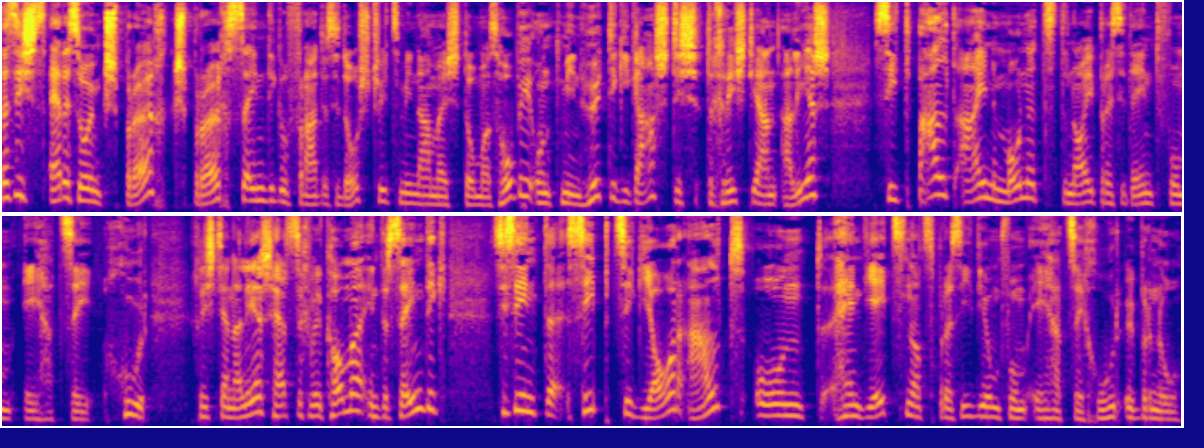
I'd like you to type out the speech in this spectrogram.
Das ist das RSO im Gespräch, Gesprächssendung auf Radio Südostschweiz. Mein Name ist Thomas Hobby und mein heutiger Gast ist der Christian Aliesch. Seit bald einem Monat der neue Präsident vom EHC Chur. Christian Aliesch, herzlich willkommen in der Sendung. Sie sind 70 äh, Jahre alt und haben jetzt noch das Präsidium vom EHC Chur übernommen.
